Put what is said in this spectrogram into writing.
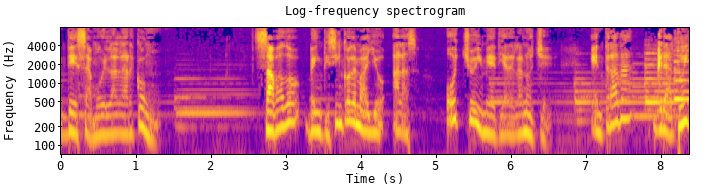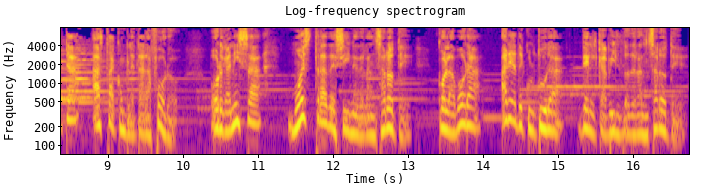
De Samuel Alarcón. Sábado 25 de mayo a las 8 y media de la noche. Entrada gratuita hasta completar aforo. Organiza Muestra de Cine de Lanzarote. Colabora Área de Cultura del Cabildo de Lanzarote.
